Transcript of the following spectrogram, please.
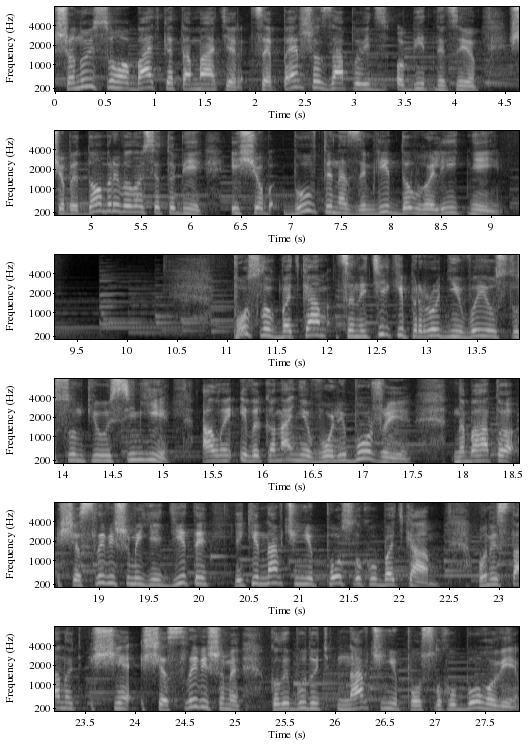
Шануй свого батька та матір. Це перша заповідь з обітницею, щоби добре велося тобі і щоб був ти на землі довголітній. Послух батькам це не тільки природній вияв стосунків у сім'ї, але і виконання волі Божої. Набагато щасливішими є діти, які навчені послуху батькам. Вони стануть ще щасливішими, коли будуть навчені послуху Богові.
